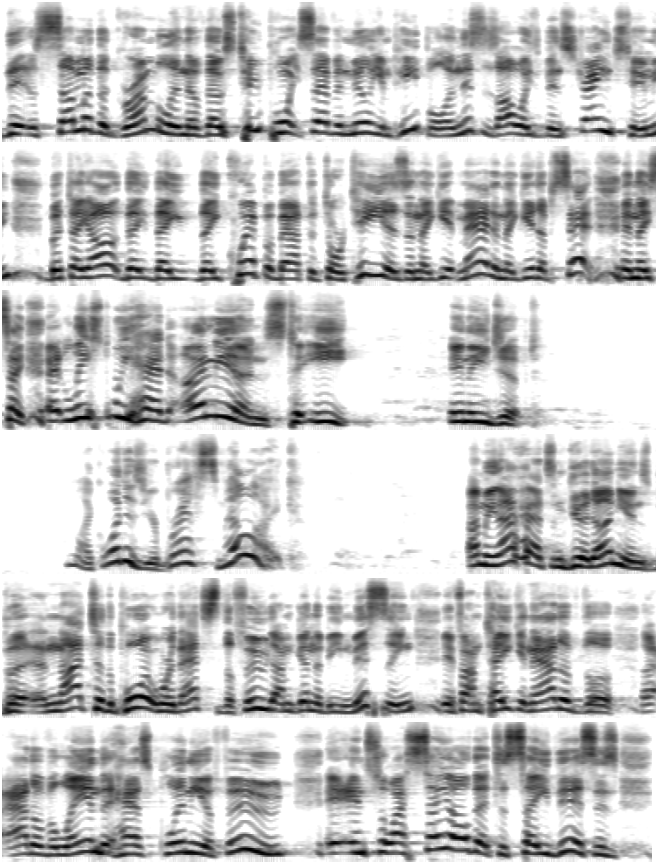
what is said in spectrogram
that some of the grumbling of those 2.7 million people, and this has always been strange to me, but they all they they they quip about the tortillas and they get mad and they get upset and they say, at least we had onions to eat in Egypt. I'm like, what does your breath smell like? I mean, I've had some good onions, but not to the point where that's the food I'm going to be missing if I'm taken out of the uh, out of a land that has plenty of food. And so I say all that to say this is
